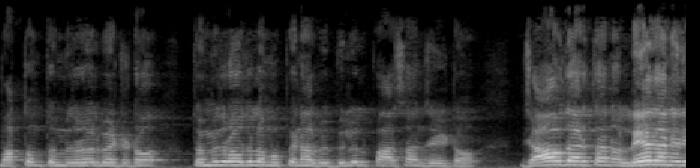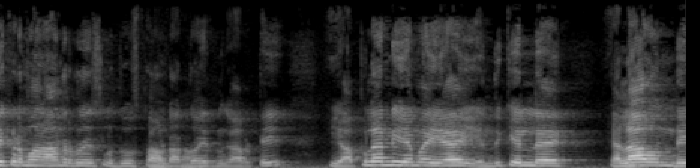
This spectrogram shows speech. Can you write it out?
మొత్తం తొమ్మిది రోజులు పెట్టడం తొమ్మిది రోజుల్లో ముప్పై నలభై బిల్లులు పాస్ ఆన్ చేయటం జవాబుదారితనం లేదనేది ఇక్కడ మన ఆంధ్రప్రదేశ్లో చూస్తూ ఉంటే అర్థమవుతుంది కాబట్టి ఈ అప్పులన్నీ ఏమయ్యాయి? ఎందుకు వెళ్ళాయి? ఎలా ఉంది?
